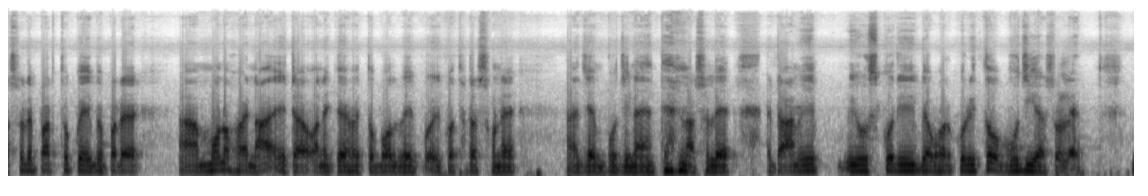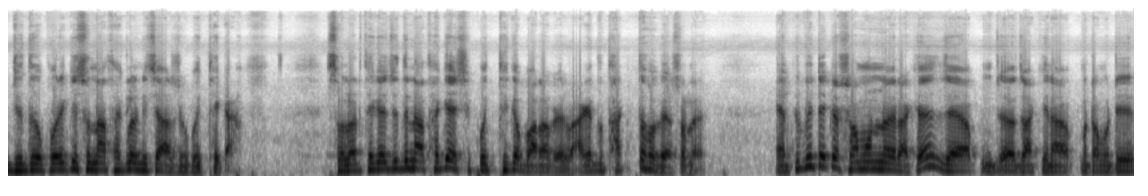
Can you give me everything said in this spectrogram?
আসলে পার্থক্য এই ব্যাপারে মনে হয় না। এটা অনেকে হয়তো বলবে ওই কথাটা শুনে যে আমি বুঝি না। তেন আসলে এটা আমি ইউজ করি, ব্যবহার করি তো বুঝি আসলে। যদি ওপরে কিছু না থাকলেও নিচে আসবে কই থেকে? সোলার থেকে যদি না থাকে, সে কই থেকে বাড়াবে? আগে তো থাকতে হবে আসলে। এমপিপিটা একটা সমন্বয় রাখে যে যা- কিনা মোটামুটি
